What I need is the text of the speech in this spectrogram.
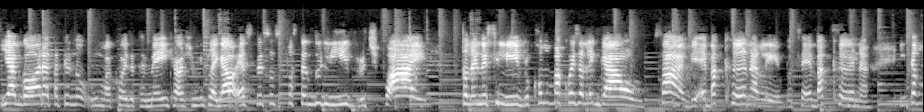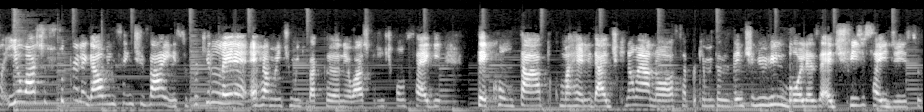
E agora tá tendo uma coisa também que eu acho muito legal, é as pessoas postando livro, tipo, ai, tô lendo esse livro como uma coisa legal, sabe? É bacana ler, você é bacana. Sim. Então, e eu acho super legal incentivar isso, porque ler é realmente muito bacana. Eu acho que a gente consegue ter contato com uma realidade que não é a nossa, porque muitas vezes a gente vive em bolhas, é difícil sair disso.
